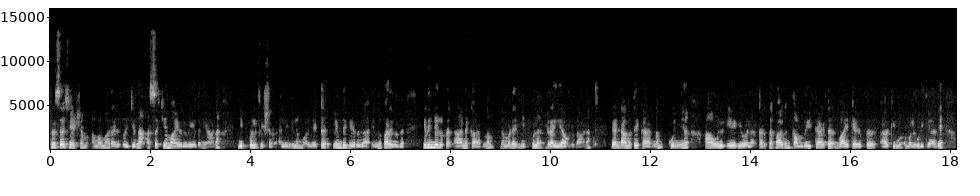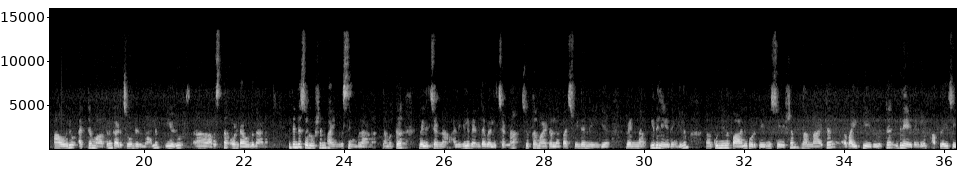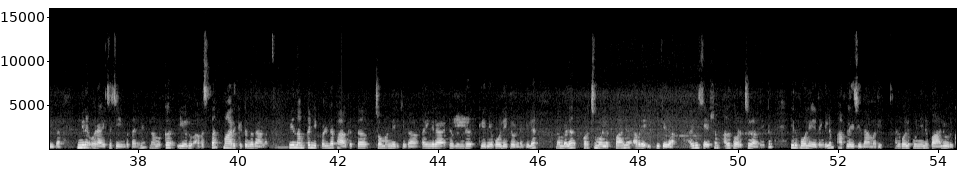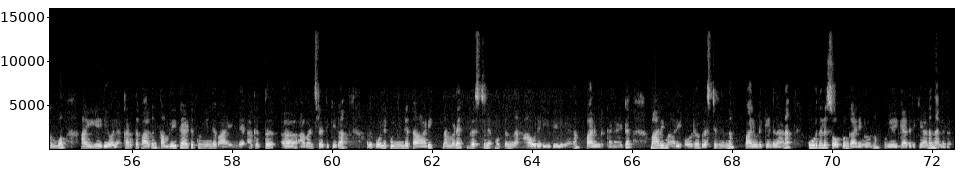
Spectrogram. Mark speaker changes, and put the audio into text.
Speaker 1: പ്രസവശേഷം അമ്മമാർ അനുഭവിക്കുന്ന അസഹ്യമായ ഒരു വേദനയാണ് നിപ്പിൾ ഫിഷർ അല്ലെങ്കിൽ മുളഞ്ഞിട്ട് വിണ്ട് കയറുക എന്ന് പറയുന്നത്. ഇതിന്റെ ഒരു പ്രധാന കാരണം നമ്മുടെ നിപ്പിൾ ഡ്രൈ ആവുന്നതാണ്. രണ്ടാമത്തെ കാരണം കുഞ്ഞ് ആ ഒരു ഏരിയോല കറുത്ത ഭാഗം കംപ്ലീറ്റ് ആയിട്ട് വായിക്കകത്ത് ആക്കി മുല കുടിക്കാതെ ആ ഒരു അറ്റം മാത്രം കടിച്ചുകൊണ്ടിരുന്നാലും ഈ ഒരു അവസ്ഥ ഉണ്ടാവുന്നതാണ്. ഇതിന്റെ സൊല്യൂഷൻ ഭയങ്കര സിമ്പിളാണ് നമുക്ക് വെളിച്ചെണ്ണ അല്ലെങ്കിൽ വെന്ത വെളിച്ചെണ്ണ ശുദ്ധമായിട്ടുള്ള പശുവിന്റെ നെയ്യ് വെണ്ണ ഇതിലേതെങ്കിലും കുഞ്ഞിന് പാൽ കൊടുത്തതിന് ശേഷം നന്നായിട്ട് വൈപ്പ് ചെയ്തിട്ട് ഇതിലേതെങ്കിലും അപ്ലൈ ചെയ്യുക. ഇങ്ങനെ ഒരാഴ്ച ചെയ്യുമ്പോൾ തന്നെ നമുക്ക് ഈ ഒരു അവസ്ഥ മാറിക്കിട്ടുന്നതാണ് ഇനി നമുക്ക് നിപ്പിളിന്റെ ഭാഗത്ത് ചുമന്നിരിക്കുക ഭയങ്കരമായിട്ട് വിണ്ട് കീറിയ പോലെയൊക്കെ ഉണ്ടെങ്കിൽ നമ്മൾ കുറച്ച് മുലപ്പാൽ അവിടെ ഇപ്പിക്കുക അതിനുശേഷം അത് തുടച്ചു കളഞ്ഞിട്ട് ഇതുപോലെ ഏതെങ്കിലും അപ്ലൈ ചെയ്താൽ മതി. അതുപോലെ കുഞ്ഞിന് പാൽ കൊടുക്കുമ്പോൾ ആ ഏരിയോല കറുത്ത ഭാഗം കംപ്ലീറ്റ് ആയിട്ട് കുഞ്ഞിന്റെ വായിന്റെ അകത്ത് ആവാൻ ശ്രദ്ധിക്കുക. അതുപോലെ കുഞ്ഞിന്റെ താടി നമ്മുടെ ബ്രസ്റ്റിൽ മുട്ടുന്ന ആ ഒരു രീതിയിൽ വേണം പാൽ കൊടുക്കാനായിട്ട്. മാറി മാറി ഓരോ ബ്രസ്റ്റിൽ നിന്നും പാൽ കൊടുക്കേണ്ടതാണ്. കൂടുതൽ സോപ്പും കാര്യങ്ങളൊന്നും ഉപയോഗിക്കാതിരിക്കുകയാണ് നല്ലത്.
